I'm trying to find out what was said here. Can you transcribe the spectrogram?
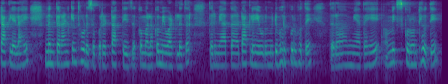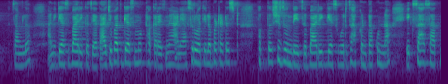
टाकलेलं आहे. नंतर आणखीन थोडंसं परत टाकते जर मला कमी वाटलं तर. तर मी आता टाकलं हे एवढं मीठ भरपूर होते तर मी आता हे मिक्स करून ठेवते. चांगलं. आणि गॅस बारीकच आहे. आता अजिबात गॅस मोठा करायचा नाही आणि सुरुवातीला बटाटस फक्त शिजून द्यायचं. बारीक गॅसवर झाकण टाकून ना एक सहा सात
